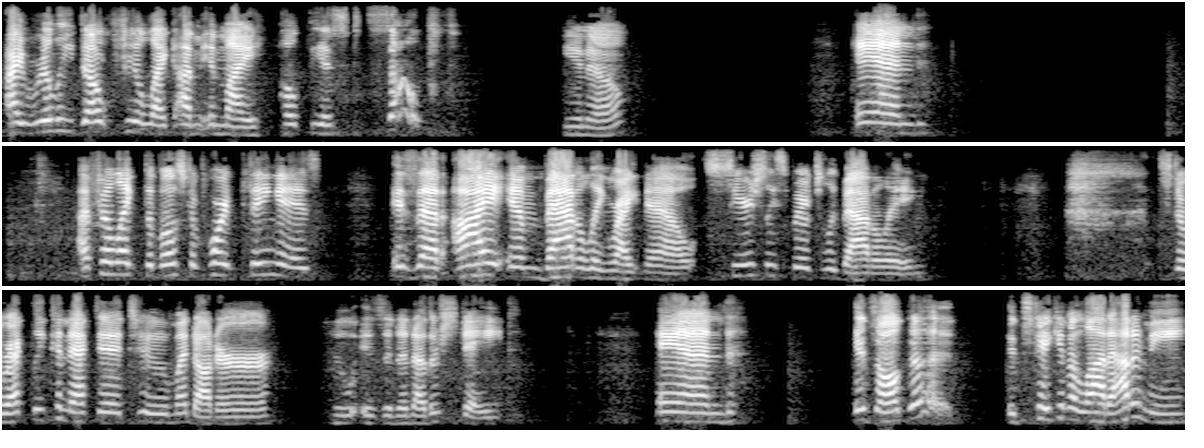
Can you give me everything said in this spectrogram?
I really don't feel like I'm in my healthiest self, you know? And I feel like the most important thing is is that I am battling right now, seriously spiritually battling. It's directly connected to my daughter who is in another state and it's all good. It's taken a lot out of me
